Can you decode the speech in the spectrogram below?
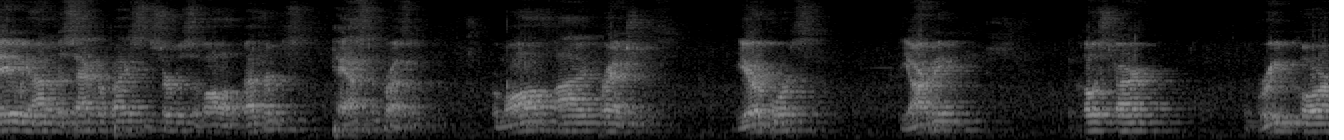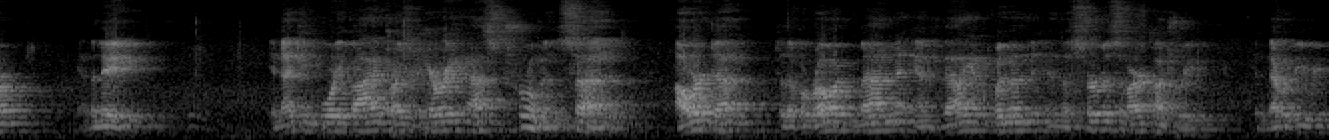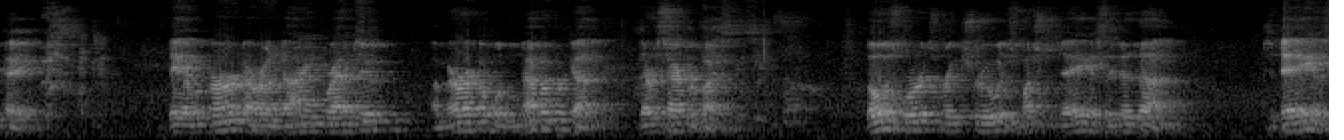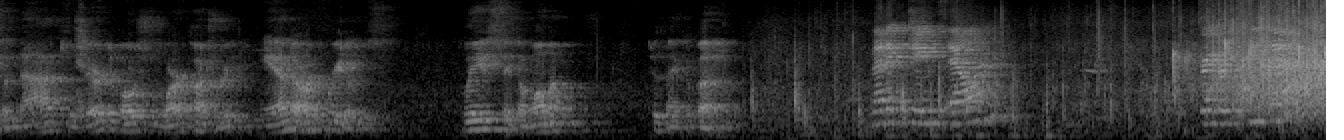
Today, we honor the sacrifice and service of all veterans, past and present, from all five branches, the Air Force, the Army, the Coast Guard, the Marine Corps, and the Navy. In 1945, President Harry S. Truman said, "Our debt to the heroic men and valiant women in the service of our country can never be repaid. They have earned our undying gratitude. America will never forget their sacrifices." Those words ring true as much today as they did then. Today is a nod to their devotion to our country and our freedoms. Please take a moment to think about it. Medic James Allen. Gregory Sezak.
